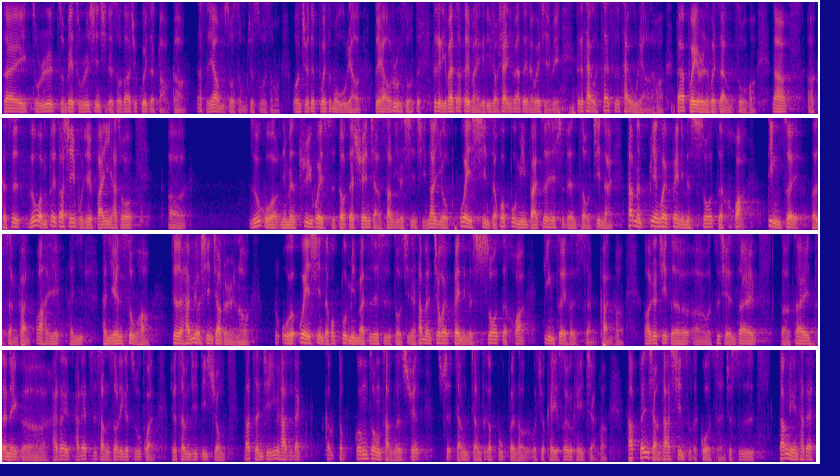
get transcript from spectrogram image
在主日准备主日信息的时候都要去跪着祷告，那神要我们说什么就说什么，我们绝对不会这么无聊对号入座，对 这个礼拜要对满一个弟兄，下礼拜要对两位姐妹，这个太再次太无聊了哈，大家不会有人会这样做哈，那啊可是如果我们对照新普去翻译，他说，呃。如果你们聚会时都在宣讲上帝的信息，那有未信的或不明白这些事的人走进来，他们便会被你们说的话定罪和审判。哇，很很很严肃哈，就是还没有信教的人哦，未未信的或不明白这些事走进来，他们就会被你们说的话定罪和审判哈。我就记得呃，我之前在呃在在那个还在还在职场的时候的一个主管，就陈文基弟兄，他曾经因为他是在。公公众场合宣宣讲讲这个部分哦，我就可以所有可以讲哈。他分享他信主的过程，就是当年他在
